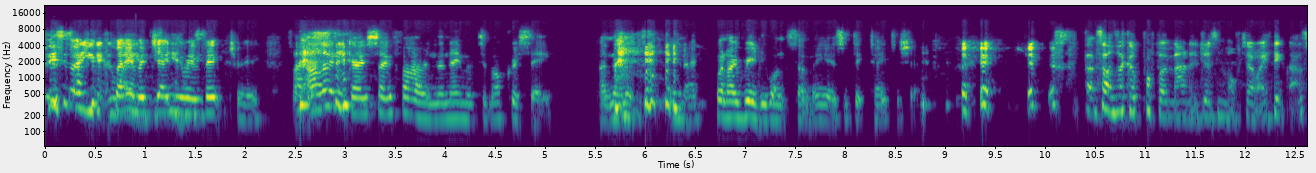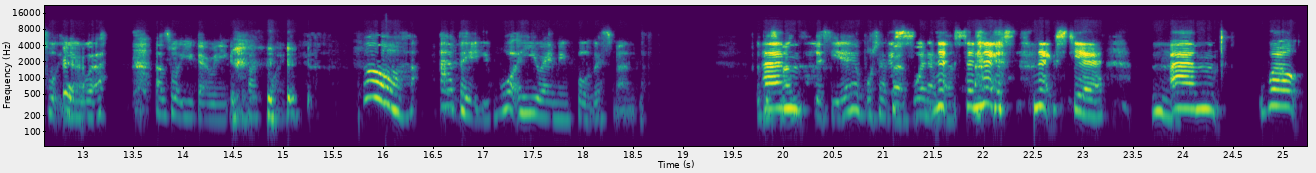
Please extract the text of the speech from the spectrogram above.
This is so how you claim away a genuine victory. It's like I'll only go so far in the name of democracy, and then it's, you know when I really want something, it's a dictatorship. That sounds like a proper manager's motto. I think that's what Yeah. you uh, that's what you go when you get to point. oh, Abi, what are you aiming for this month? This Um, month, this year, whatever, This- whenever. ne- so next next year Mm. Um, well,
